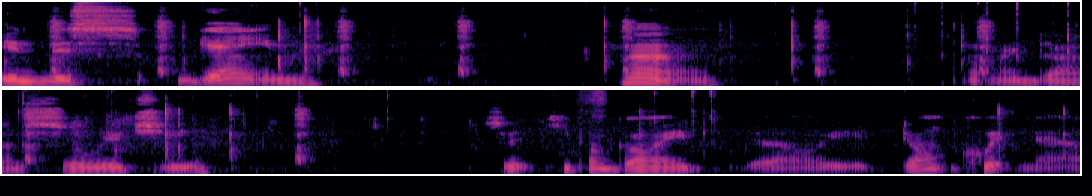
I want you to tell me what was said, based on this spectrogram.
in this game? Huh. Oh my god, I'm so itchy. So keep on going. Oh, don't quit now.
